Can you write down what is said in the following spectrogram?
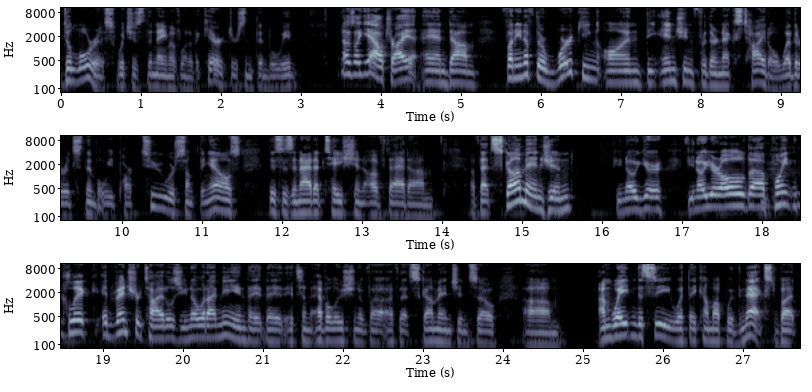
Dolores, which is the name of one of the characters in Thimbleweed. And I was like, yeah, I'll try it. And um, funny enough, they're working on the engine for their next title, whether it's Thimbleweed Park Two or something else. This is an adaptation of that um, of that SCUMM engine you know your if you know your old uh, point and click adventure titles, you know what I mean. They, they, it's an evolution of uh, of that SCUMM engine. So um, I'm waiting to see what they come up with next. But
